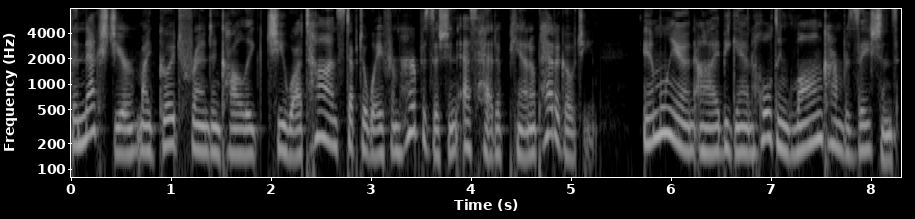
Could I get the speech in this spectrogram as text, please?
The next year, my good friend and colleague Chi Tan stepped away from her position as head of piano pedagogy. Emily and I began holding long conversations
